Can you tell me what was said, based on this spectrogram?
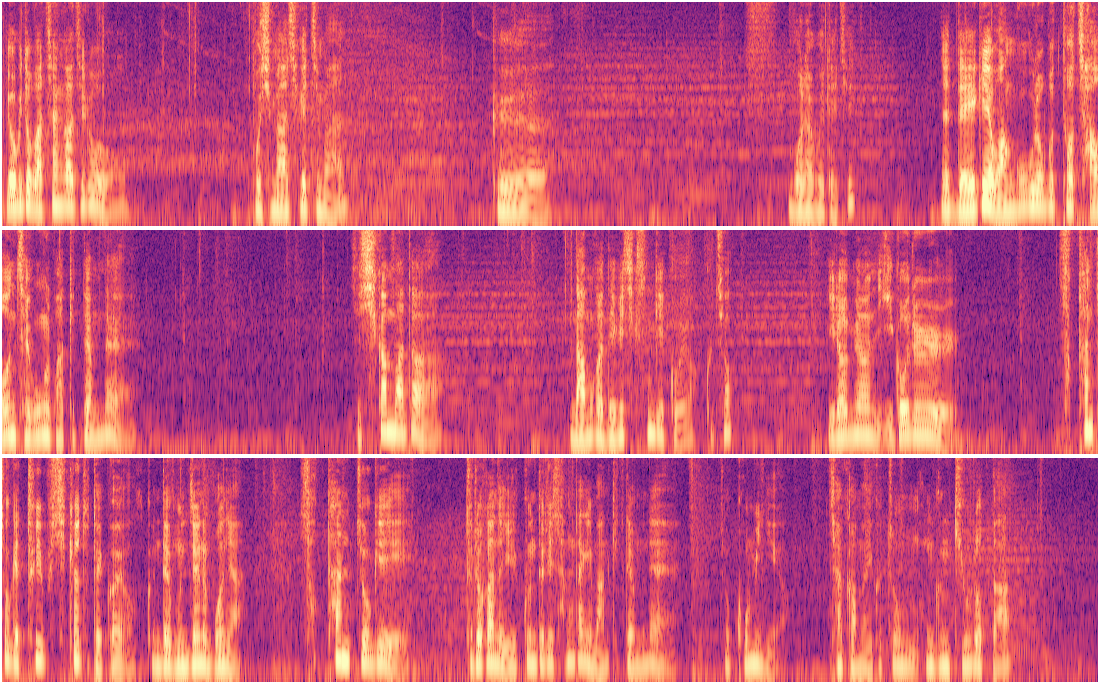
여기도 마찬가지로 보시면 아시겠지만 그 뭐라고 해야 되지? 4개 왕국으로부터 자원 제공을 받기 때문에 시간마다 나무가 4개씩 생길 거예요. 그쵸? 이러면 이거를 석탄 쪽에 투입시켜도 될 거예요. 근데 문제는 뭐냐? 석탄 쪽이 들어가는 일꾼들이 상당히 많기 때문에 좀 고민이에요. 잠깐만 이거 좀 은근 기울었다.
